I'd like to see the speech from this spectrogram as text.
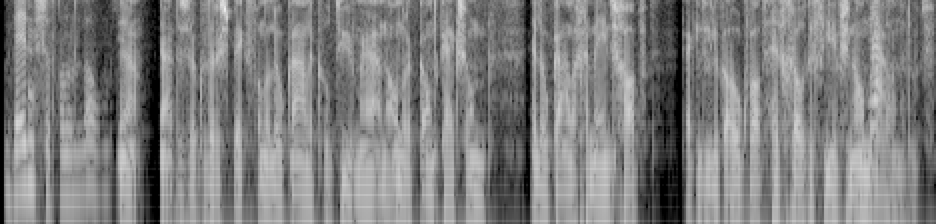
wensen van een land. Ja, ja, het is ook het respect van de lokale cultuur. Maar ja, aan de andere kant, kijk, zo'n eh, lokale gemeenschap. Kijk natuurlijk ook wat het grote Philips in andere Ja. landen doet.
